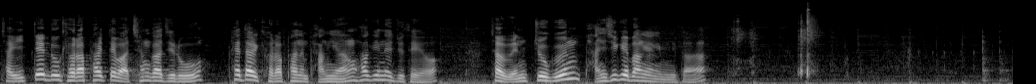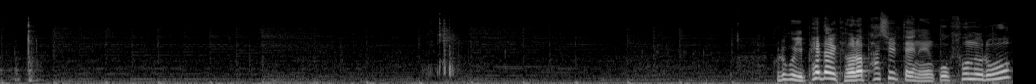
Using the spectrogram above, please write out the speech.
자, 이때도 결합할 때 마찬가지로 페달 결합하는 방향 확인해 주세요. 자, 왼쪽은 반시계 방향입니다. 그리고 이 페달 결합하실 때는 꼭 손으로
